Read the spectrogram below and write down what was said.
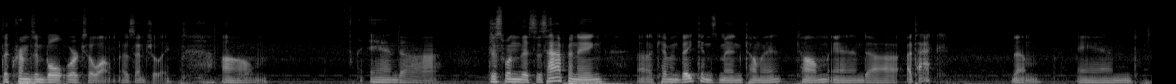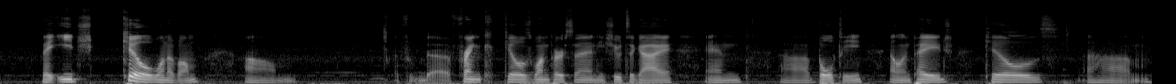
the Crimson Bolt works alone essentially, um, and uh, just when this is happening, uh, Kevin Bacon's men come in, come and uh, attack them, and they each kill one of them. Um, uh, Frank kills one person. He shoots a guy, and uh, Boltie, Ellen Page, kills um,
